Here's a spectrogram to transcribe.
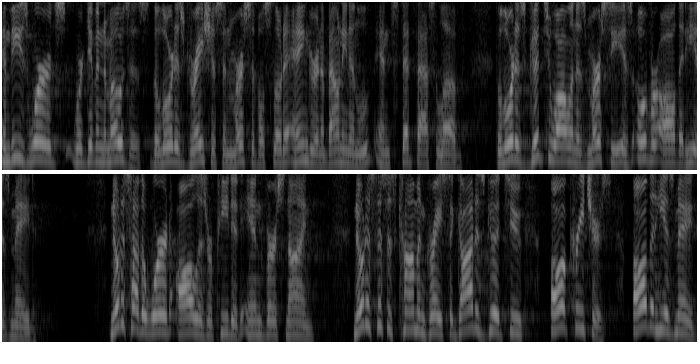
And these words were given to Moses The Lord is gracious and merciful, slow to anger, and abounding in, in steadfast love. The Lord is good to all, and his mercy is over all that he has made. Notice how the word all is repeated in verse 9. Notice this is common grace that God is good to all creatures, all that He has made.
